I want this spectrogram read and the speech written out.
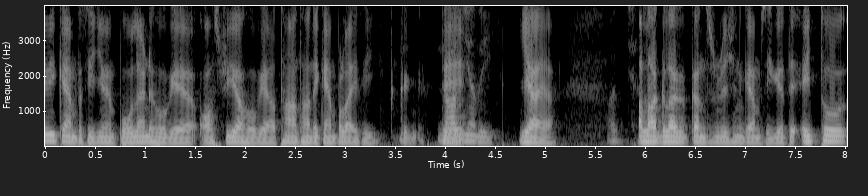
ਵੀ ਕੈਂਪ ਸੀ ਜਿਵੇਂ ਪੋਲੈਂਡ ਹੋ ਗਿਆ ਆਸਟਰੀਆ ਹੋ ਗਿਆ ਥਾਂ ਥਾਂ ਤੇ ਕੈਂਪ ਲਾਏ ਸੀ। ਕ- ਤੇ ਨਾਜ਼ੀਆਂ ਦੀ? ਯਾ ਯਾ। ਅੱਛਾ। ਅਲੱਗ-ਅਲੱਗ ਕਨਸੈਂਟ੍ਰੇਸ਼ਨ ਕੈਂਪ ਸੀਗੇ ਤੇ ਇੱਥੋਂ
